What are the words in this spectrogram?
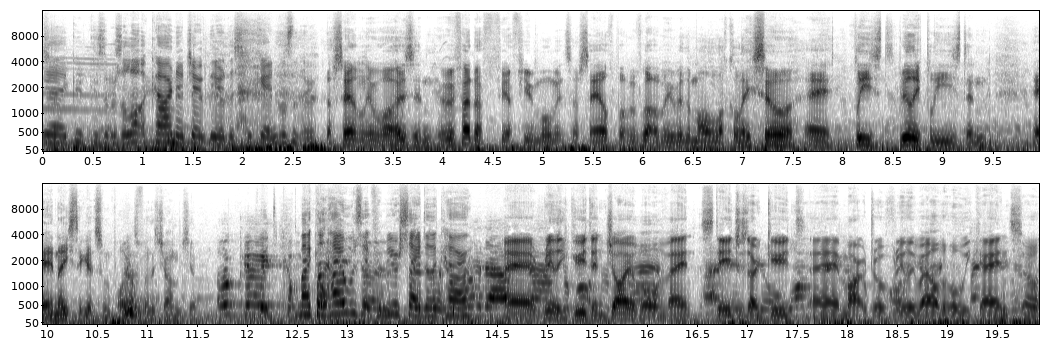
Yeah, good because there was a lot of carnage out there this weekend, wasn't there? There certainly was, and we've had a fair few moments ourselves, but we've got away with them all luckily. So uh, pleased, really pleased, and uh, nice to get some points for the championship. Okay. Good. Michael, how was it from your side of the car? Uh, really good, enjoyable event. Stages are good. Uh, Mark drove really well the whole weekend, so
